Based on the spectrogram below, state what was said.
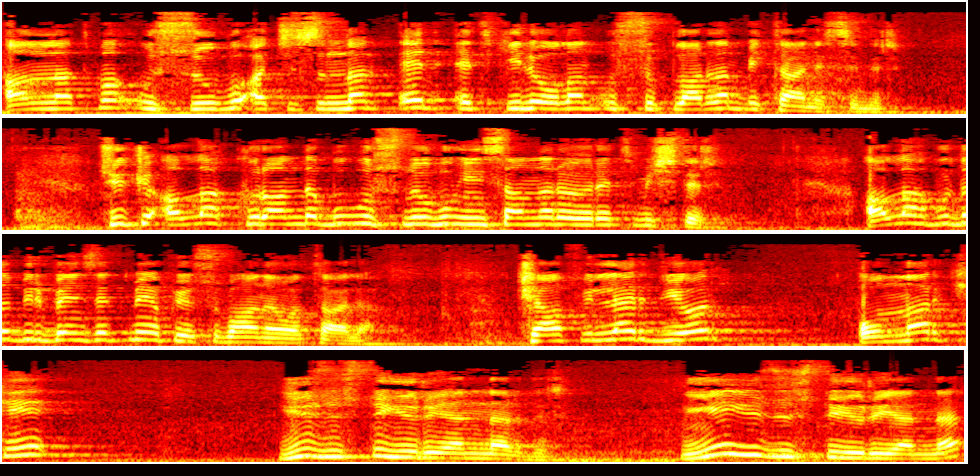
anlatma usubu açısından en etkili olan usluplardan bir tanesidir. Çünkü Allah Kur'an'da bu uslubu insanlara öğretmiştir. Allah burada bir benzetme yapıyor Subhanahu ve Teala. Kafirler diyor, onlar ki yüzüstü yürüyenlerdir. Niye yüzüstü yürüyenler?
